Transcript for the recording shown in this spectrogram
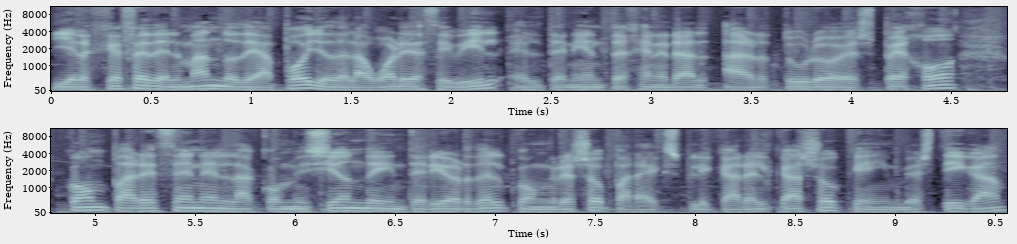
y el jefe del mando de apoyo de la Guardia Civil, el teniente general Arturo Espejo, comparecen en la Comisión de Interior del Congreso para explicar el caso que investiga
